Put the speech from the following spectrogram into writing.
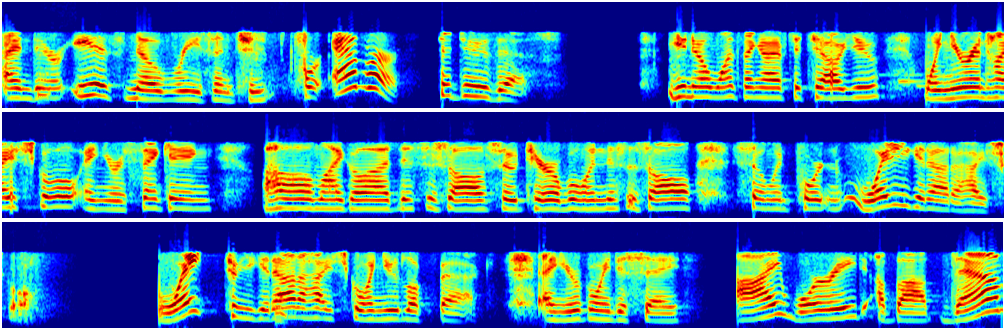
And there is no reason to forever to do this. You know, one thing I have to tell you, when you're in high school and you're thinking, oh my God, this is all so terrible and this is all so important, wait till you get out of high school. Wait till you get out of high school and you look back and you're going to say, I worried about them?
